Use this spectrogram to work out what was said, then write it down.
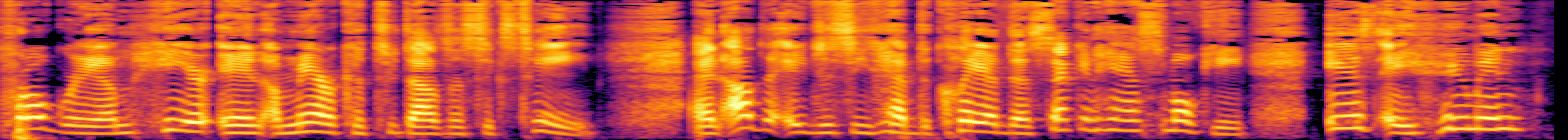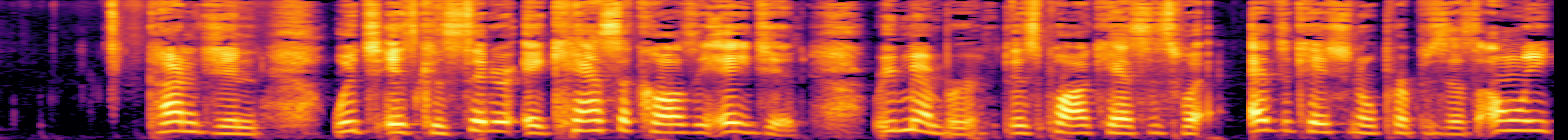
program here in America 2016 and other agencies have declared that secondhand smoking is a human Carcinogen, which is considered a cancer causing agent. Remember, this podcast is for educational purposes only,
